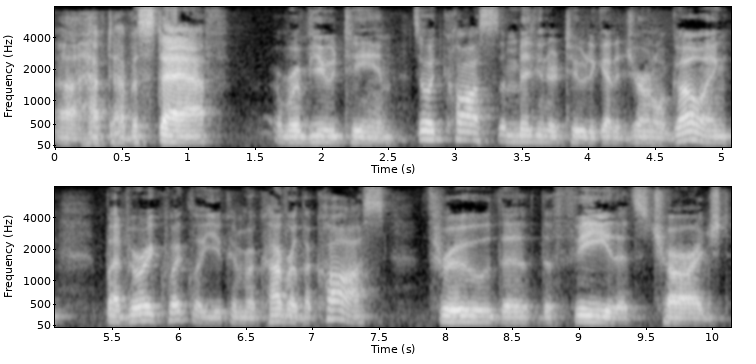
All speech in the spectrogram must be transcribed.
uh, have to have a staff, a review team. So it costs a million or two to get a journal going, but very quickly you can recover the costs through the, the fee that's charged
